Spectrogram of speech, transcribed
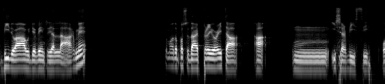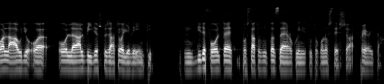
video, audio, evento di allarme. In questo modo posso dare priorità ai um, servizi o all'audio o, o al video, scusate, o agli eventi di default è postato tutto a zero, quindi tutto con la stessa priorità.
